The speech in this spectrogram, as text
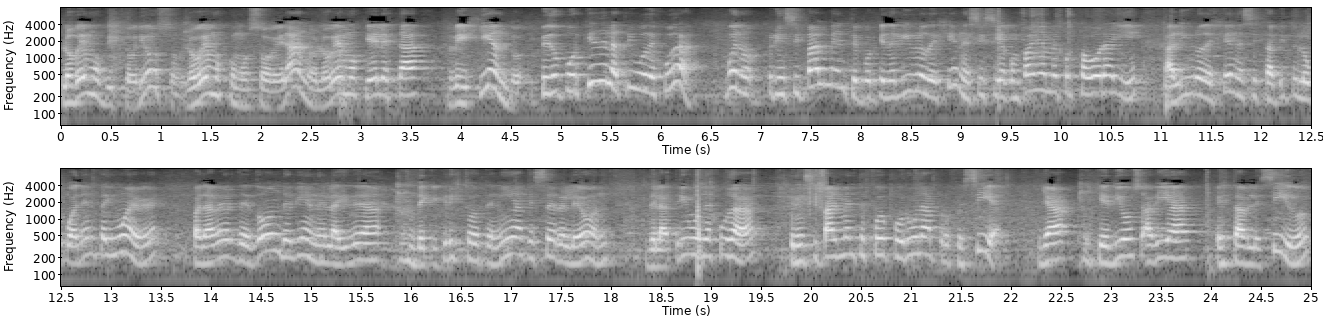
lo vemos victorioso, lo vemos como soberano, lo vemos que Él está rigiendo. Pero ¿por qué de la tribu de Judá? Bueno, principalmente porque en el libro de Génesis, y acompáñame por favor ahí al libro de Génesis capítulo 49, para ver de dónde viene la idea de que Cristo tenía que ser el león de la tribu de Judá, principalmente fue por una profecía, ya que Dios había establecido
